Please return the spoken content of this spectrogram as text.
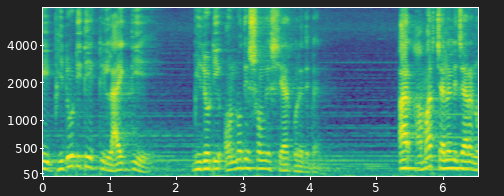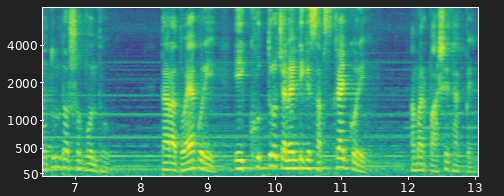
এই ভিডিওটিতে একটি লাইক দিয়ে ভিডিওটি অন্যদের সঙ্গে শেয়ার করে দেবেন। আর আমার চ্যানেলে যারা নতুন দর্শক বন্ধু, তারা দয়া করে এই ক্ষুদ্র চ্যানেলটিকে সাবস্ক্রাইব করে আমার পাশে থাকবেন।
